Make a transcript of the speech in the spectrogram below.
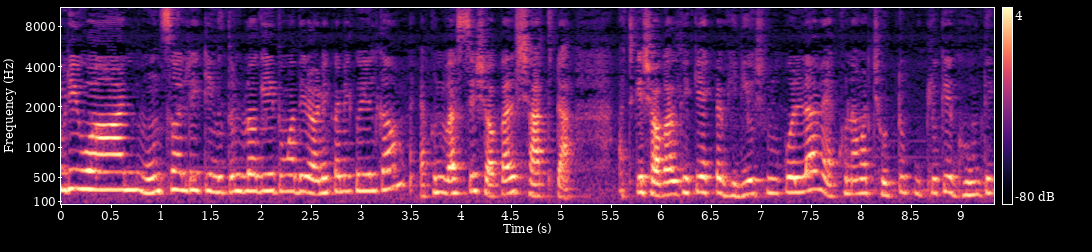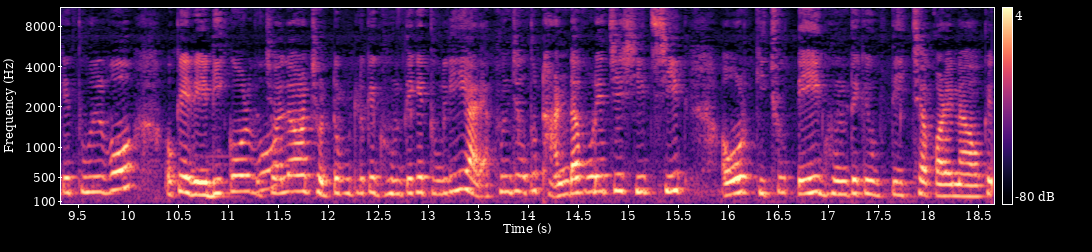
এভরিওয়ান মুনসল্ট একটি নতুন ব্লগে তোমাদের অনেক অনেক ওয়েলকাম এখন বাসছে সকাল সাতটা। আজকে সকাল থেকে একটা ভিডিও শুরু করলাম। এখন আমার ছোট্ট পুটলুকে ঘুম থেকে তুলবো ওকে রেডি করব। চলো আমার ছোট্ট পুটলুকে ঘুম থেকে তুলি আর এখন যেহেতু ঠান্ডা পড়েছে শীত শীত ওর কিছুতেই ঘুম থেকে উঠতে ইচ্ছা করে না। ওকে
